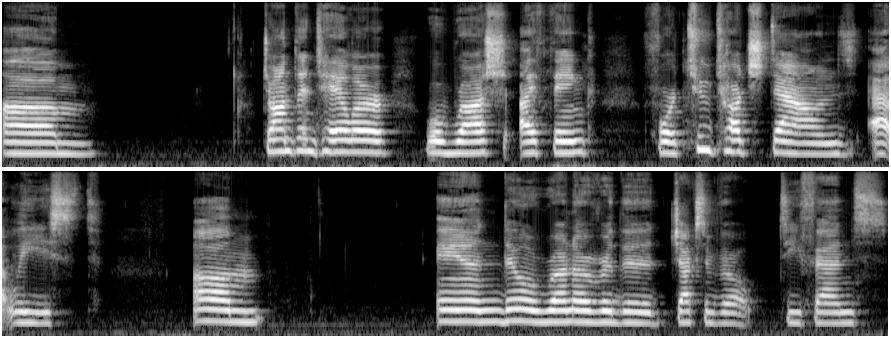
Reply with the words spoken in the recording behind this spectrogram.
Um, Jonathan Taylor will rush, I think, for two touchdowns at least. Um, and they will run over the Jacksonville defense.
